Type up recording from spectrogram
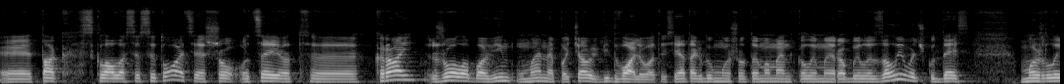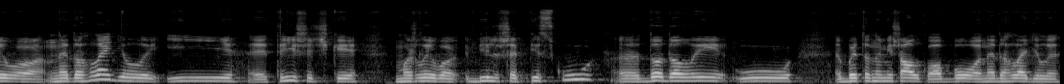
Е, Так склалася ситуація, що оцей от е, край жолоба він у мене почав відвалюватися. Я так думаю, що в той момент, коли ми робили заливочку, десь можливо не догледіли і е, трішечки, можливо, більше піску е, додали у бетономішалку або не догледіли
